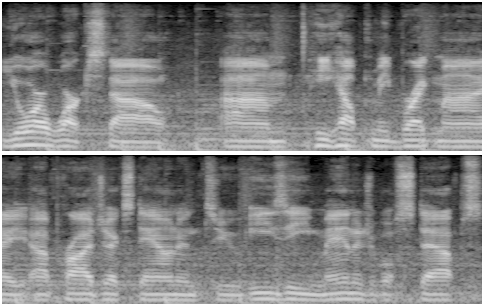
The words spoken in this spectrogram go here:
your work style. Um, he helped me break my uh, projects down into easy, manageable steps,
